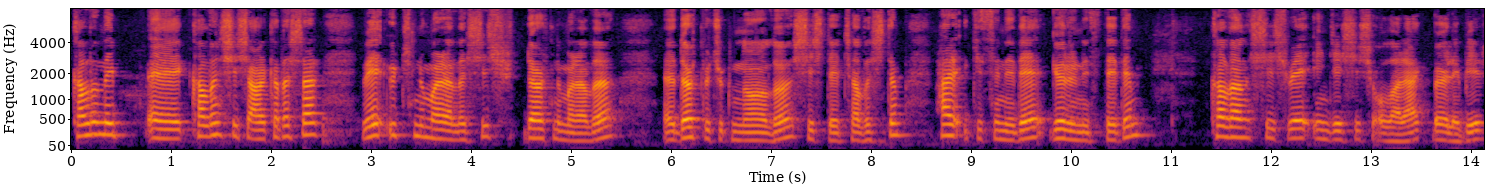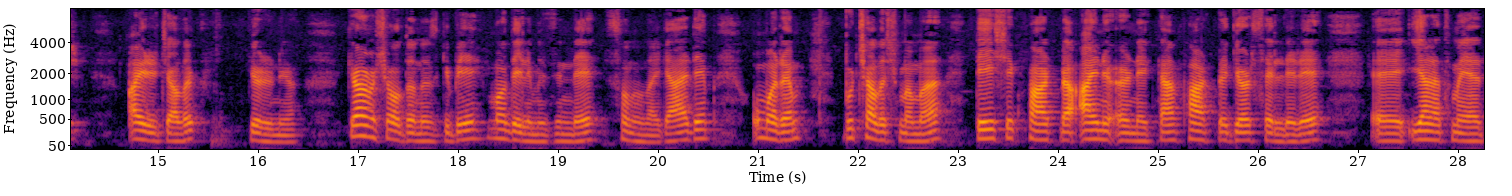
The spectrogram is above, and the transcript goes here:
Kalın ip, e, kalın şiş arkadaşlar ve 3 numaralı şiş 4 numaralı e, 4,5 nolu şişte çalıştım. Her ikisini de görün istedim. Kalın şiş ve ince şiş olarak böyle bir ayrıcalık görünüyor. Görmüş olduğunuz gibi modelimizin de sonuna geldim. Umarım bu çalışmamı değişik farklı aynı örnekten farklı görselleri e, yaratmaya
